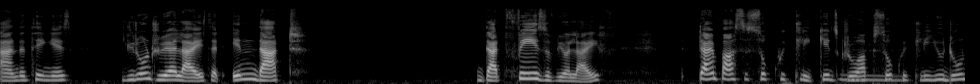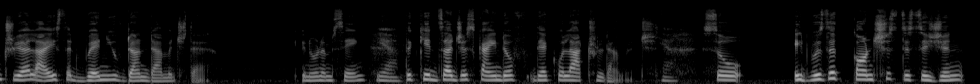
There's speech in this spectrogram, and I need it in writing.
And the thing is, you don't realize that in that that phase of your life, time passes so quickly. Kids grow up so hmm. quickly. You don't realize that when you've done damage there. You know what I'm saying? Yeah. The kids are just kind of they're collateral damage. Yeah. So it was a conscious decision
